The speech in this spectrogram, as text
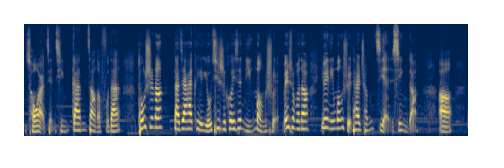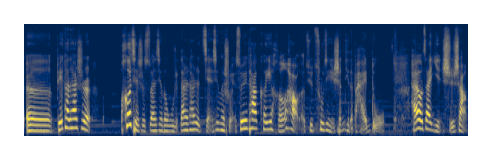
从而减轻肝脏的负担。同时呢，大家还可以，尤其是喝一些柠檬水，为什么呢？因为柠檬水它是呈碱性的啊，呃，别看它是。喝起来是酸性的物质，但是它是碱性的水，所以它可以很好的去促进你身体的排毒。还有在饮食上，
